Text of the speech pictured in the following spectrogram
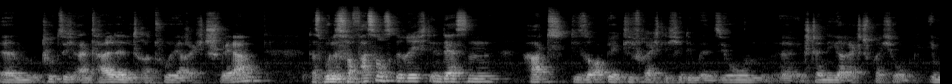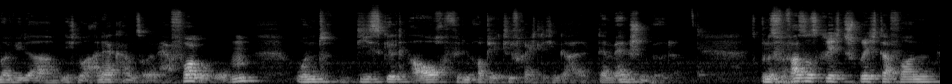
ähm, tut sich ein Teil der Literatur ja recht schwer. Das Bundesverfassungsgericht indessen hat diese objektivrechtliche Dimension äh, in ständiger Rechtsprechung immer wieder nicht nur anerkannt, sondern hervorgehoben. Und dies gilt auch für den objektivrechtlichen Gehalt der Menschenwürde. Das Bundesverfassungsgericht spricht davon,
